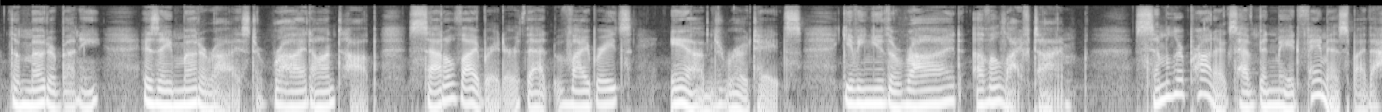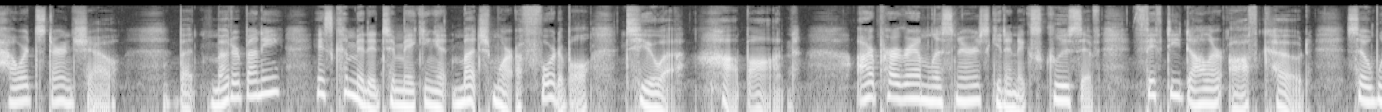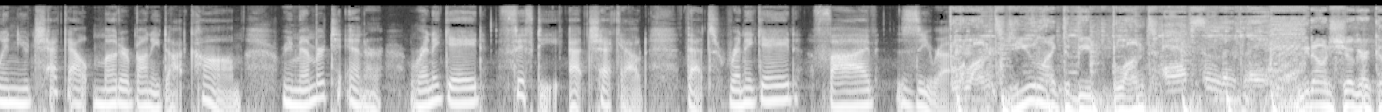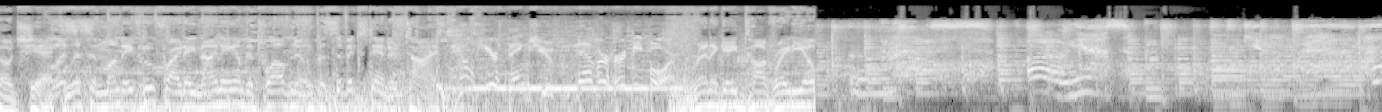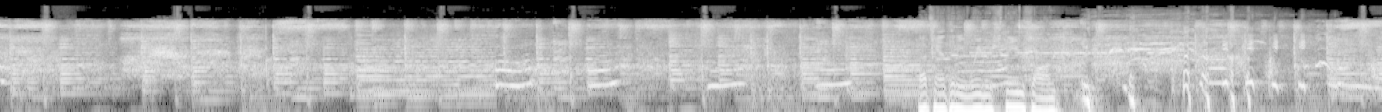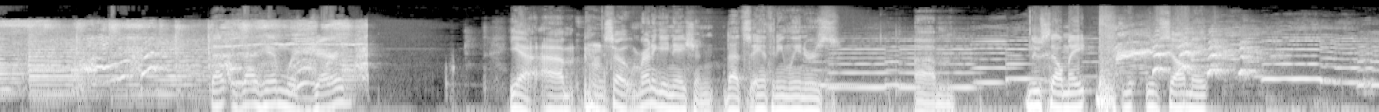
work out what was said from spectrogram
The Motor Bunny is a motorized ride on top saddle vibrator that vibrates and rotates, giving you the ride of a lifetime. Similar products have been made famous by The Howard Stern Show, but Motor Bunny is committed to making it much more affordable to uh, hop on. Our program listeners get an exclusive $50 off code. So when you check out motorbunny.com, remember to enter Renegade50 at checkout. That's Renegade50. Blunt. Do you like to be blunt? Absolutely. We don't sugarcoat shit. Listen Monday through Friday, 9 a.m. to 12 noon Pacific Standard Time. You'll hear things you've never heard before. Renegade Talk Radio. That's Anthony Weiner's theme song. That is that him with Jared? Yeah. Um, so Renegade Nation. That's Anthony Weiner's New cellmate. new cellmate.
